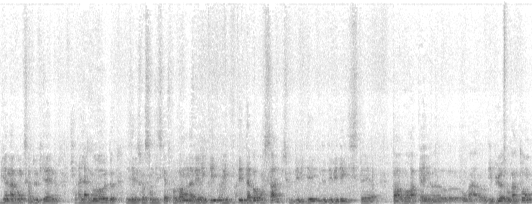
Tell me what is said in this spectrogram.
bien avant que ça devienne, je dirais, la mode des années 70-80, on avait réédité d'abord en salle, puisque le DVD, le DVD existait euh, pas, voire à peine euh, au début à nos 20 ans.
